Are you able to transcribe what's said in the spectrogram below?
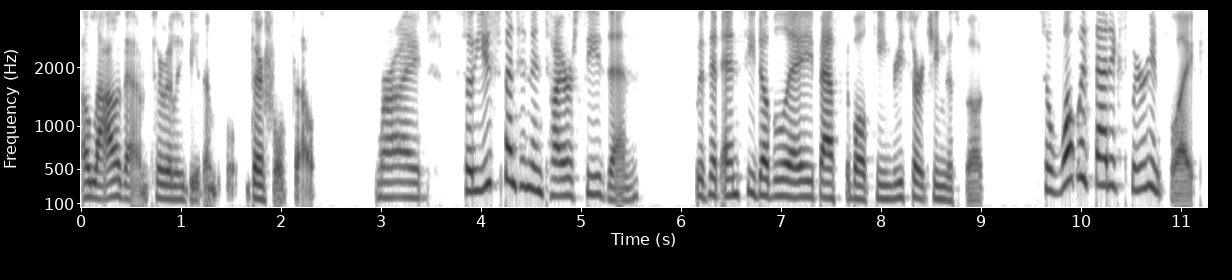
allow them to really be them their full selves. Right. So you spent an entire season with an NCAA basketball team researching this book. So what was that experience like?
